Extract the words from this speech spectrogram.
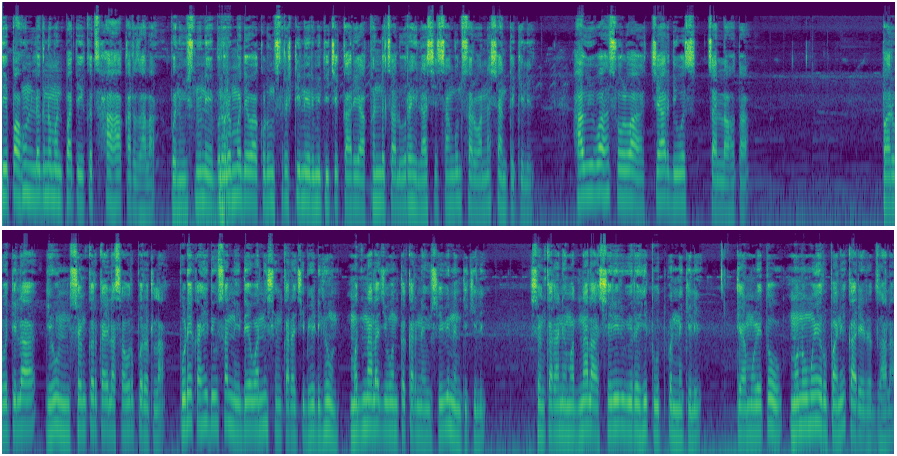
ते पाहून लग्न मंडपात एकच हाहाकार झाला. पण विष्णूने ब्रह्मदेवाकडून सृष्टी निर्मितीचे कार्य अखंड चालू राहील असे सांगून सर्वांना शांत केले. हा विवाह सोहळा चार दिवस चालला होता. पार्वतीला घेऊन शंकर कैलासावर परतला. पुढे काही दिवसांनी देवांनी शंकराची भेट घेऊन मदनाला जिवंत करण्याविषयी विनंती केली. शंकराने मदनाला शरीरविरहित उत्पन्न केले. त्यामुळे तो मनोमय रूपाने कार्यरत झाला.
